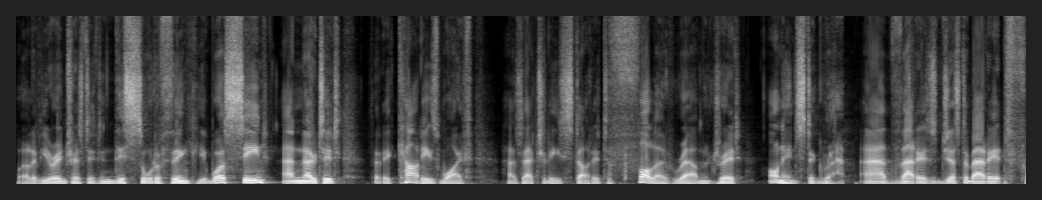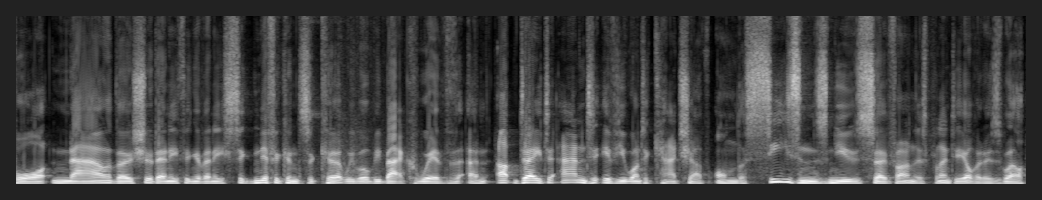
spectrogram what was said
well, if you're interested in this sort of thing, it was seen and noted that Icardi's wife has actually started to follow Real Madrid on Instagram. And that is just about it for now, though should anything of any significance occur, we will be back with an update. And if you want to catch up on the season's news so far, and there's plenty of it as well,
